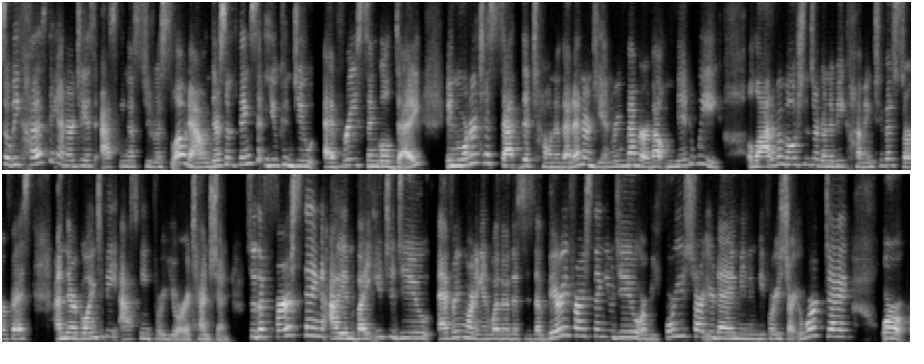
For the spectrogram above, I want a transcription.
So, because the energy is asking us to do a slowdown, there's some things that you can do every single day in order to set the tone of that energy. And remember, about midweek, a lot of emotions are going to be coming to the surface and they're going to be asking for your attention. So, the first thing I invite you to do every morning, and whether this is the very first thing you do or before you start your day, meaning before you start your work day, or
